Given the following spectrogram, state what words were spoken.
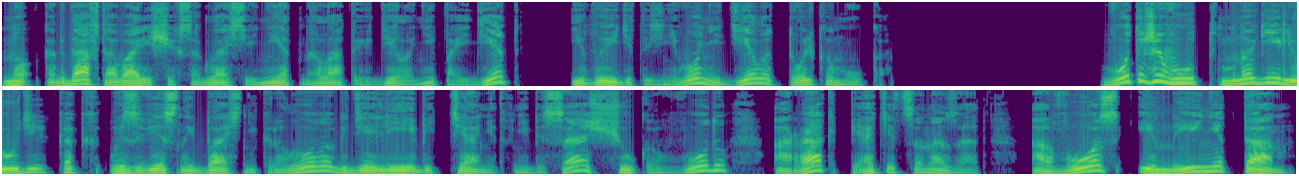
Но когда в товарищах согласия нет, на лад дело не пойдет, и выйдет из него не дело, только мука. Вот и живут многие люди, как в известной басне Крылова, где лебедь тянет в небеса, щука в воду, а рак пятится назад, а воз и ныне там,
